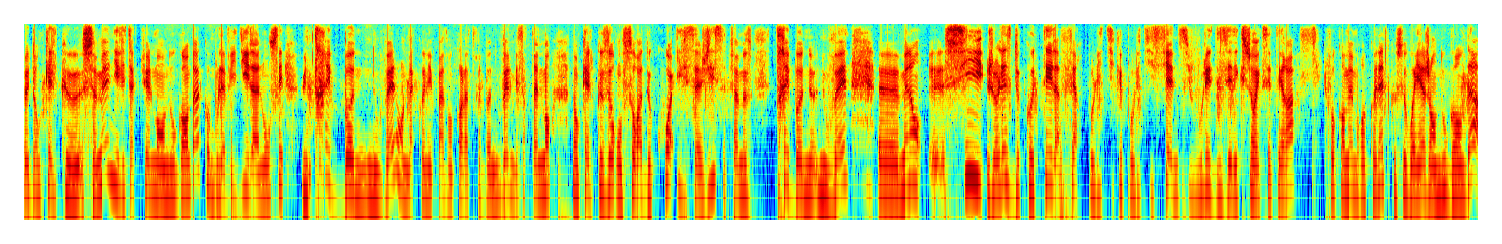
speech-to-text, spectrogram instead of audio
euh, dans quelques semaines. Il est actuellement en Ouganda. Comme vous l'avez dit, il a annoncé une très bonne nouvelle. On ne la connaît pas encore, la très bonne nouvelle, mais certainement dans quelques heures, on saura de quoi il s'agit, cette fameuse très bonne nouvelle. Euh, maintenant, euh, si je laisse de côté l'affaire politique et politicienne, si vous voulez, des élections, etc., il faut quand même reconnaître que ce voyage en Ouganda,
